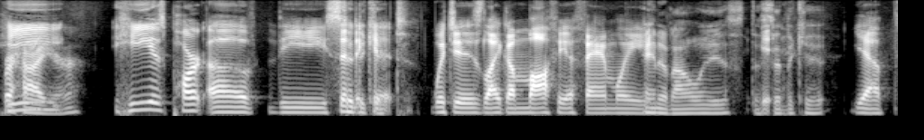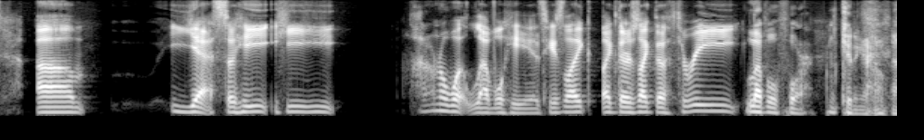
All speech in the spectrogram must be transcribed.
for he hire, he is part of the syndicate, Syndicate. which is like a mafia family. and it always the It- syndicate. Yeah. Um yes, so he he I don't know what level he is. He's like like there's like the three Level four. I'm kidding. I don't know.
